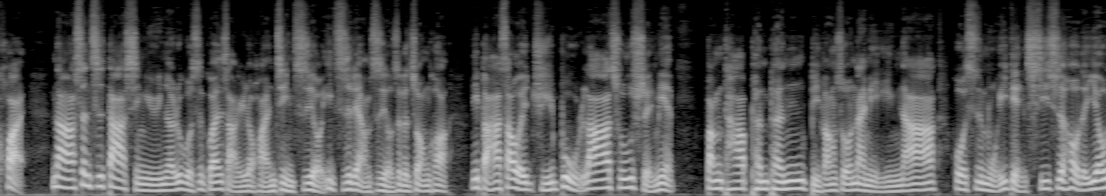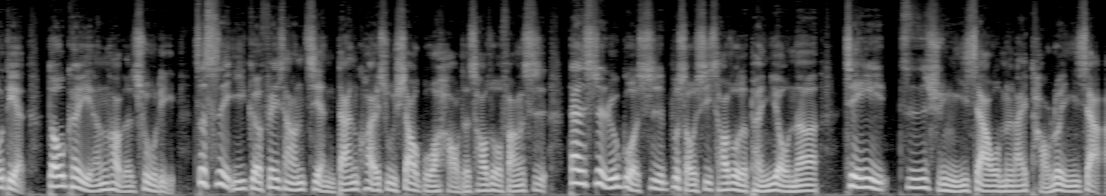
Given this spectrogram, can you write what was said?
快。那甚至大型鱼呢，如果是观赏鱼的环境，只有一只两只有这个状况，你把它稍微局部拉出水面，帮它喷喷，比方说奈米银啊，或是抹一点稀释后的优碘，都可以很好的处理。这是一个非常简单、快速、效果好的操作方式。但是如果是不熟悉操作的朋友呢，建议咨询一下，我们来讨论一下。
